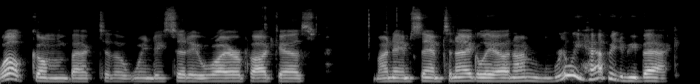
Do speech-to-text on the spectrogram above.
Welcome back to the Windy City Wire podcast. My name's Sam Tenaglia, and I'm really happy to be back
